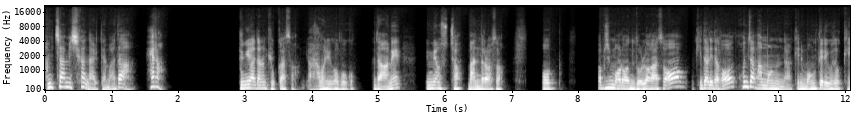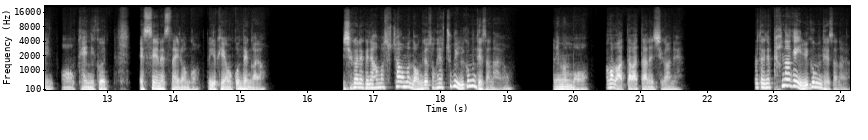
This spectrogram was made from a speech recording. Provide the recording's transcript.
짬짬이 시간 날 때마다 해라. 중요하다는 교과서 여러 번 읽어보고 그 다음에 증명수첩 만들어서 어, 점심 먹으러 어디 놀러 가서 어, 기다리다가 어, 혼자 밥 먹는 날 괜히 멍 때리고서 괜히, 어, 괜히 그 SNS나 이런 거 또 이렇게 영어 꼰대인가요? 이 시간에 그냥 한번 수첩 한번 넘겨서 그냥 쭉 읽으면 되잖아요. 아니면 뭐 학원 왔다 갔다 하는 시간에 그럴 때 그냥 편하게 읽으면 되잖아요.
